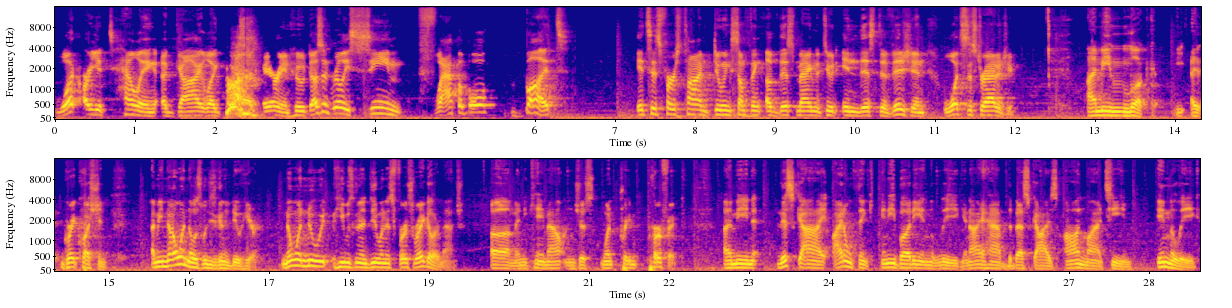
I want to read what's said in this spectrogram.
What are you telling a guy like Barbarian who doesn't really seem flappable, but it's his first time doing something of this magnitude in this division? What's the strategy? I mean, look, great question. I mean, no one knows what he's going to do here. No one knew what he was going to do in his first regular match. Um, and he came out and just went pretty perfect. I mean, this guy, I don't think anybody in the league, and I have the best guys on my team in the league,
